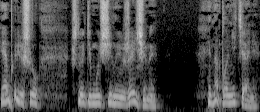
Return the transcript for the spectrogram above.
я бы решил, что эти мужчины и женщины – инопланетяне.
